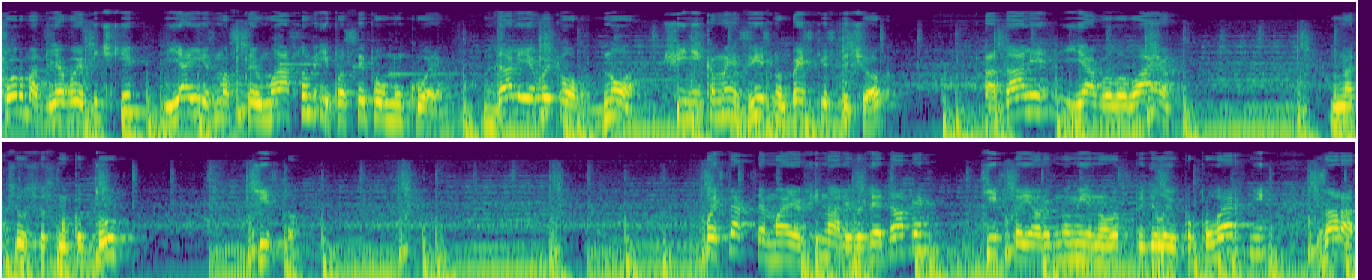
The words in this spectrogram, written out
Форма для випічки, я її змастив маслом і посипав мукою. Далі я виклав дно фініками, звісно, без кісточок. А далі я виливаю на цю всю смакоту тісто. Ось так це має в фіналі виглядати. Тісто я рівномірно розподілив по поверхні. Зараз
